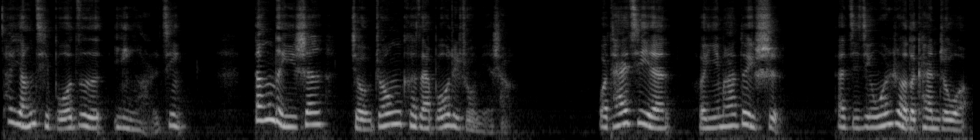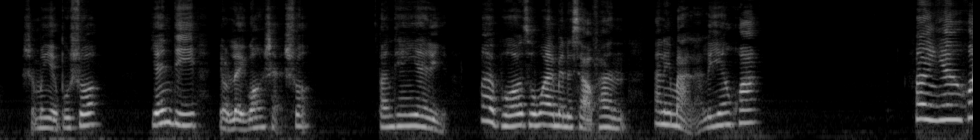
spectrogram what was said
他扬起脖子一饮而尽，当的一声，酒盅磕在玻璃桌面上。我抬起眼和姨妈对视。他极尽温柔地看着我，什么也不说，眼底有泪光闪烁。当天夜里，外婆从外面的小贩那里买来了烟花，放烟花，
